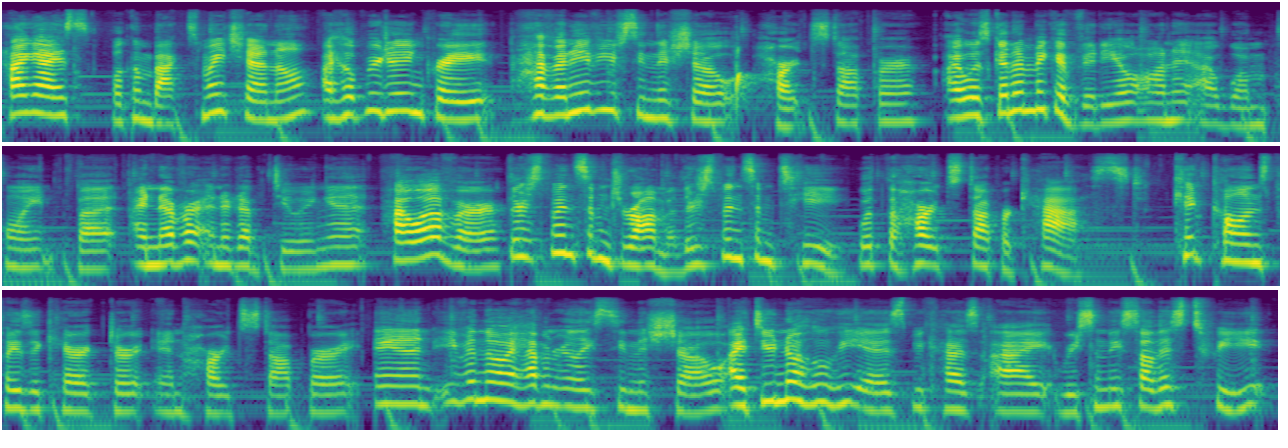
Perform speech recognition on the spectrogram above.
Hi guys, welcome back to my channel. I hope you're doing great. Have any of you seen the show Heartstopper? I was gonna make a video on it at one point, but I never ended up doing it. However, there's been some drama, there's been some tea with the Heartstopper cast. Kit Connor plays a character in Heartstopper, and even though I haven't really seen the show, I do know who he is because I recently saw this tweet.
